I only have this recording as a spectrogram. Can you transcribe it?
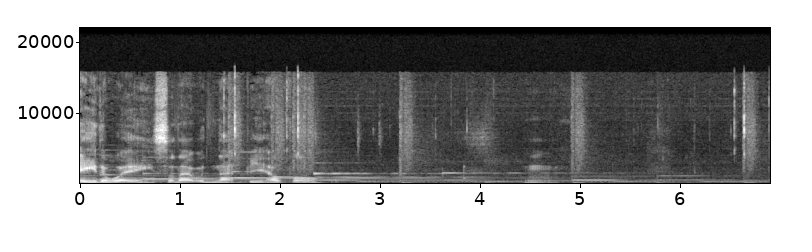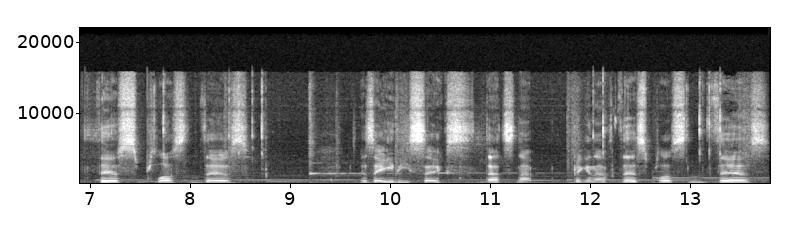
8 away, so that would not be helpful. This plus this is 86. That's not big enough. This plus this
